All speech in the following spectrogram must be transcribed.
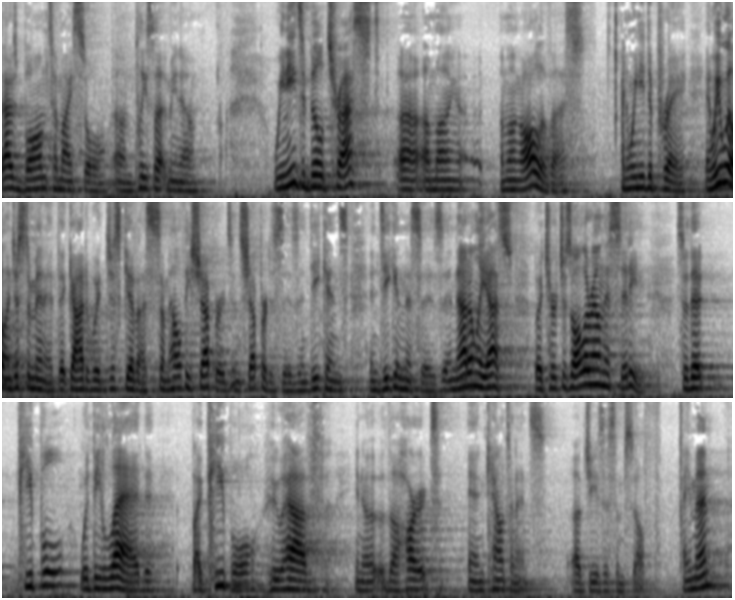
that is balm to my soul. Um, please let me know. We need to build trust uh, among among all of us. And we need to pray, and we will in just a minute, that God would just give us some healthy shepherds and shepherdesses and deacons and deaconesses, and not only us, but churches all around this city, so that people would be led by people who have, you know, the heart and countenance of Jesus himself. Amen?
